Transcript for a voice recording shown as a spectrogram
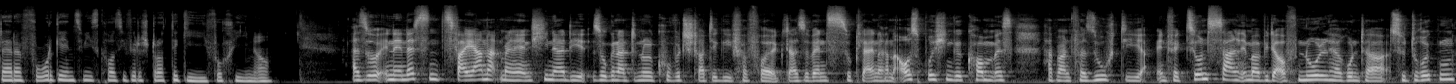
dieser Vorgehensweise quasi für eine Strategie von China? Also in den letzten zwei Jahren hat man ja in China die sogenannte Null-Covid-Strategie verfolgt. Also wenn es zu kleineren Ausbrüchen gekommen ist, hat man versucht, die Infektionszahlen immer wieder auf Null herunterzudrücken.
